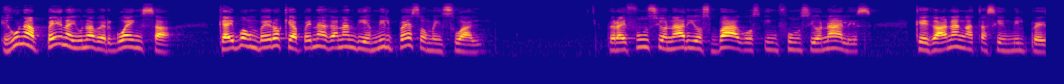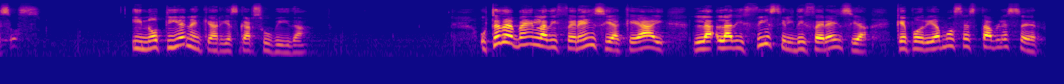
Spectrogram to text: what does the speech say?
Es una pena y una vergüenza que hay bomberos que apenas ganan 10 mil pesos mensual, pero hay funcionarios vagos, infuncionales, que ganan hasta 100 mil pesos y no tienen que arriesgar su vida. Ustedes ven la diferencia que hay, la difícil diferencia que podríamos establecer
